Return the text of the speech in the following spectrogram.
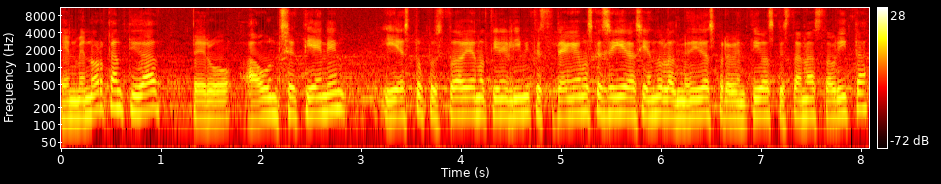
en menor cantidad, pero aún se tienen y esto pues todavía no tiene límites. Tenemos que seguir haciendo las medidas preventivas que están hasta ahorita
